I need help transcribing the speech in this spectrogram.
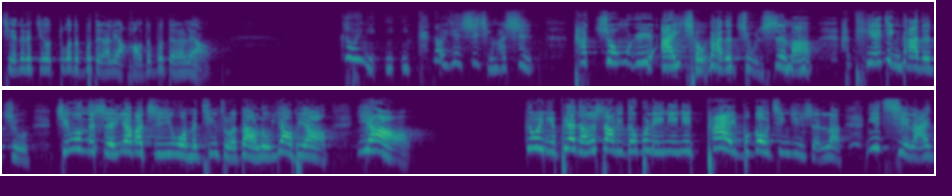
前那个机构多的不得了，好的不得了。各位，你你你看到一件事情吗？是。他终日哀求他的主是吗？他贴近他的主，请问我们的神要不要指引我们清楚的道路？要不要？要。各位，你不要讲说上帝都不理你，你太不够亲近神了。你起来，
